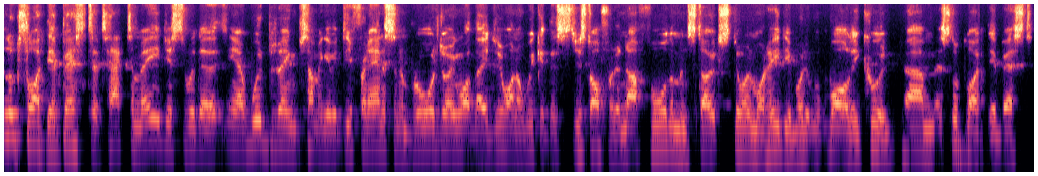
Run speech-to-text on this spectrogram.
looks like their best attack to me. Just with the you know Wood being something a bit different, Anderson and Broad doing what they do on a wicket that's just offered enough for them, and Stokes doing what he did while he could. Um, it's looked like their best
